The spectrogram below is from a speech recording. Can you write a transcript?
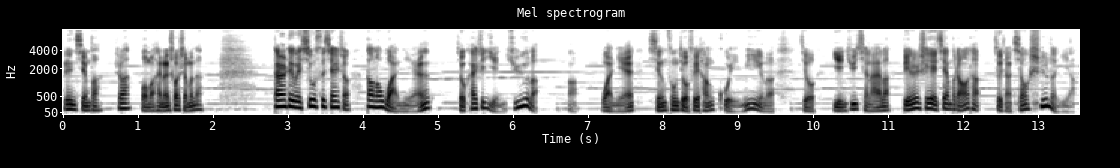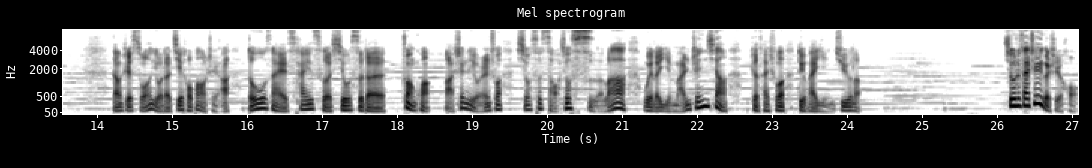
任性吧，是吧？我们还能说什么呢？但是这位休斯先生到了晚年就开始隐居了，晚年行踪就非常诡秘了，就隐居起来了，别人谁也见不着他，就像消失了一样。当时所有的街头报纸啊都在猜测休斯的状况啊，甚至有人说休斯早就死了，为了隐瞒真相，这才说对外隐居了。就是在这个时候，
